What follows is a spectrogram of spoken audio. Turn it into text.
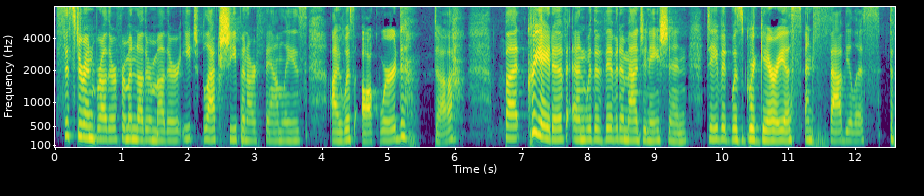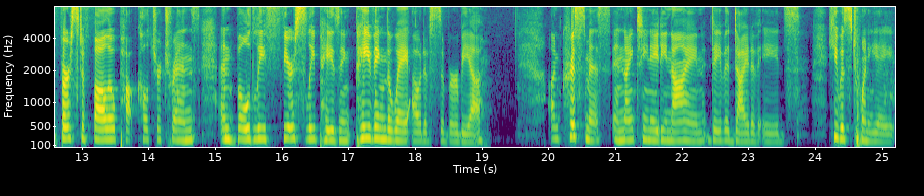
sister and brother from another mother, each black sheep in our families. I was awkward, duh but creative and with a vivid imagination. David was gregarious and fabulous, the first to follow pop culture trends and boldly, fiercely paving, paving the way out of suburbia. On Christmas in 1989, David died of AIDS. He was 28.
